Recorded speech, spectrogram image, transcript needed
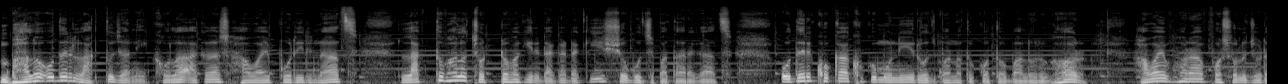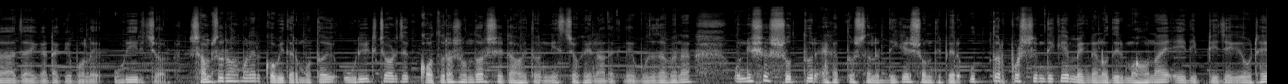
ভালো ওদের লাগতো জানি। খোলা আকাশ, হাওয়ায় পরীর নাচ, লাগতো ভালো ছোট্ট পাখির ডাকাডাকি, সবুজ পাতার গাছ। ওদের খোকা খুকুমনি, রোজ বানাতো কত বালুর ঘর। হাওয়ায় ভরা ফসল জোড়া জায়গাটাকে বলে উড়ির চর। শামসুর রহমানের কবিতার মতোই উড়ির চর যে কতটা সুন্দর সেটা হয়তো নিজ চোখে না দেখলে বোঝা যাবে না। উনিশশো সত্তর একাত্তর সালের দিকে সন্দ্বীপের উত্তর পশ্চিম দিকে মেঘনা নদীর মোহনায় এই দ্বীপটি জেগে ওঠে।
